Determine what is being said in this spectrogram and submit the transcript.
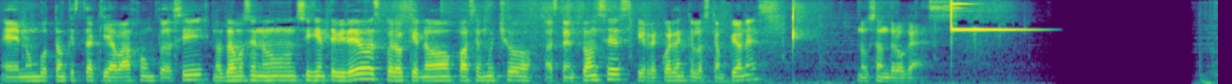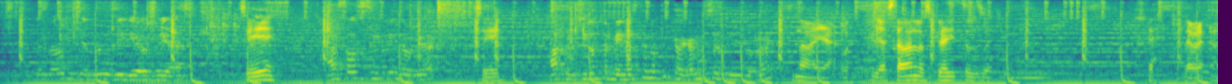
en un botón que está aquí abajo, un así. Nos vemos en un siguiente video, espero que no pase mucho hasta entonces y recuerden que los campeones no usan drogas. Sí, Ah, haciendo sí. Ah, pero si lo terminaste, no te cagamos el. No, ya, güey. Ya estaban los créditos, güey. La verdad.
